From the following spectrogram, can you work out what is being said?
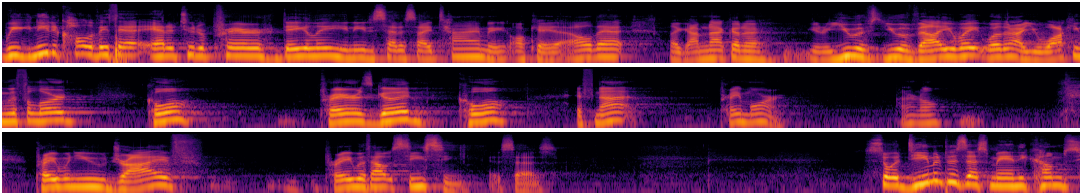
we need to cultivate that attitude of prayer daily. You need to set aside time. Okay, all that. Like I'm not gonna, you know, you you evaluate whether are you're walking with the Lord. Cool. Prayer is good. Cool. If not, pray more. I don't know. Pray when you drive. Pray without ceasing. It says. So a demon possessed man, he comes,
